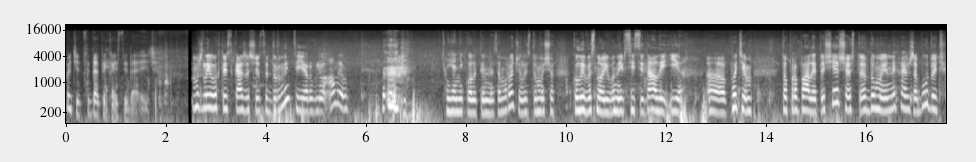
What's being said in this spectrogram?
Хочуть сідати, хай сідають. Можливо, хтось скаже, що це дурниці я роблю, але я ніколи тим не заморочилась, тому що коли весною вони всі сідали і е, потім то пропали, то ще щось, то я думаю, нехай вже будуть,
